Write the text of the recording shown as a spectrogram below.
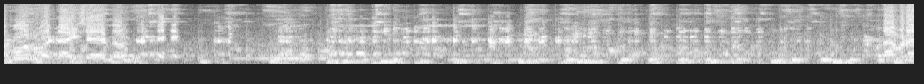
അപൂർവ കാഴ്ച കേട്ടോ. നമ്മുടെ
